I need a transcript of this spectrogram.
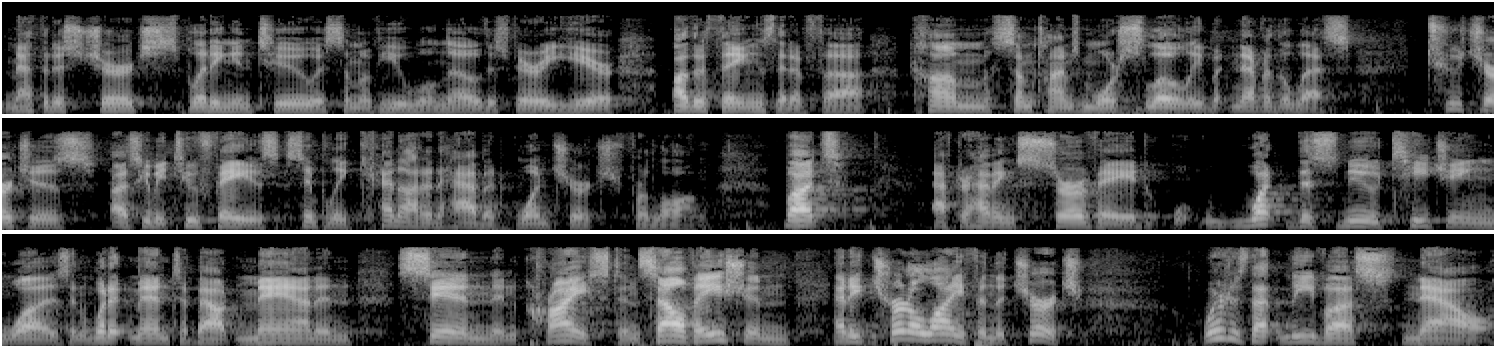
Methodist Church splitting in two, as some of you will know this very year. Other things that have uh, come sometimes more slowly, but nevertheless two churches, uh, excuse me, two faiths simply cannot inhabit one church for long. But after having surveyed what this new teaching was and what it meant about man and sin and Christ and salvation and eternal life in the church, where does that leave us now?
